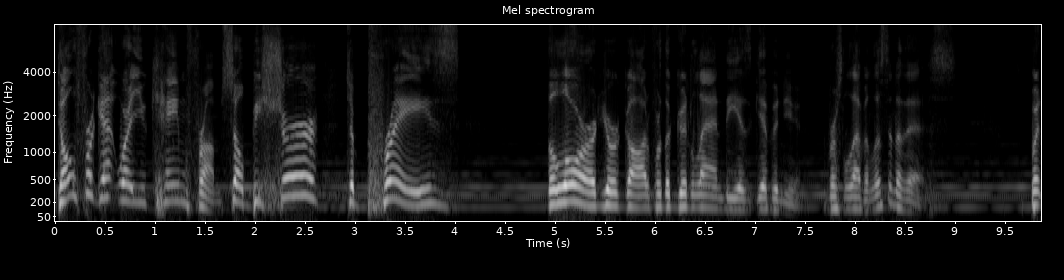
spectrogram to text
Don't forget where you came from. So be sure to praise the Lord your God for the good land he has given you. Verse 11, listen to this. But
